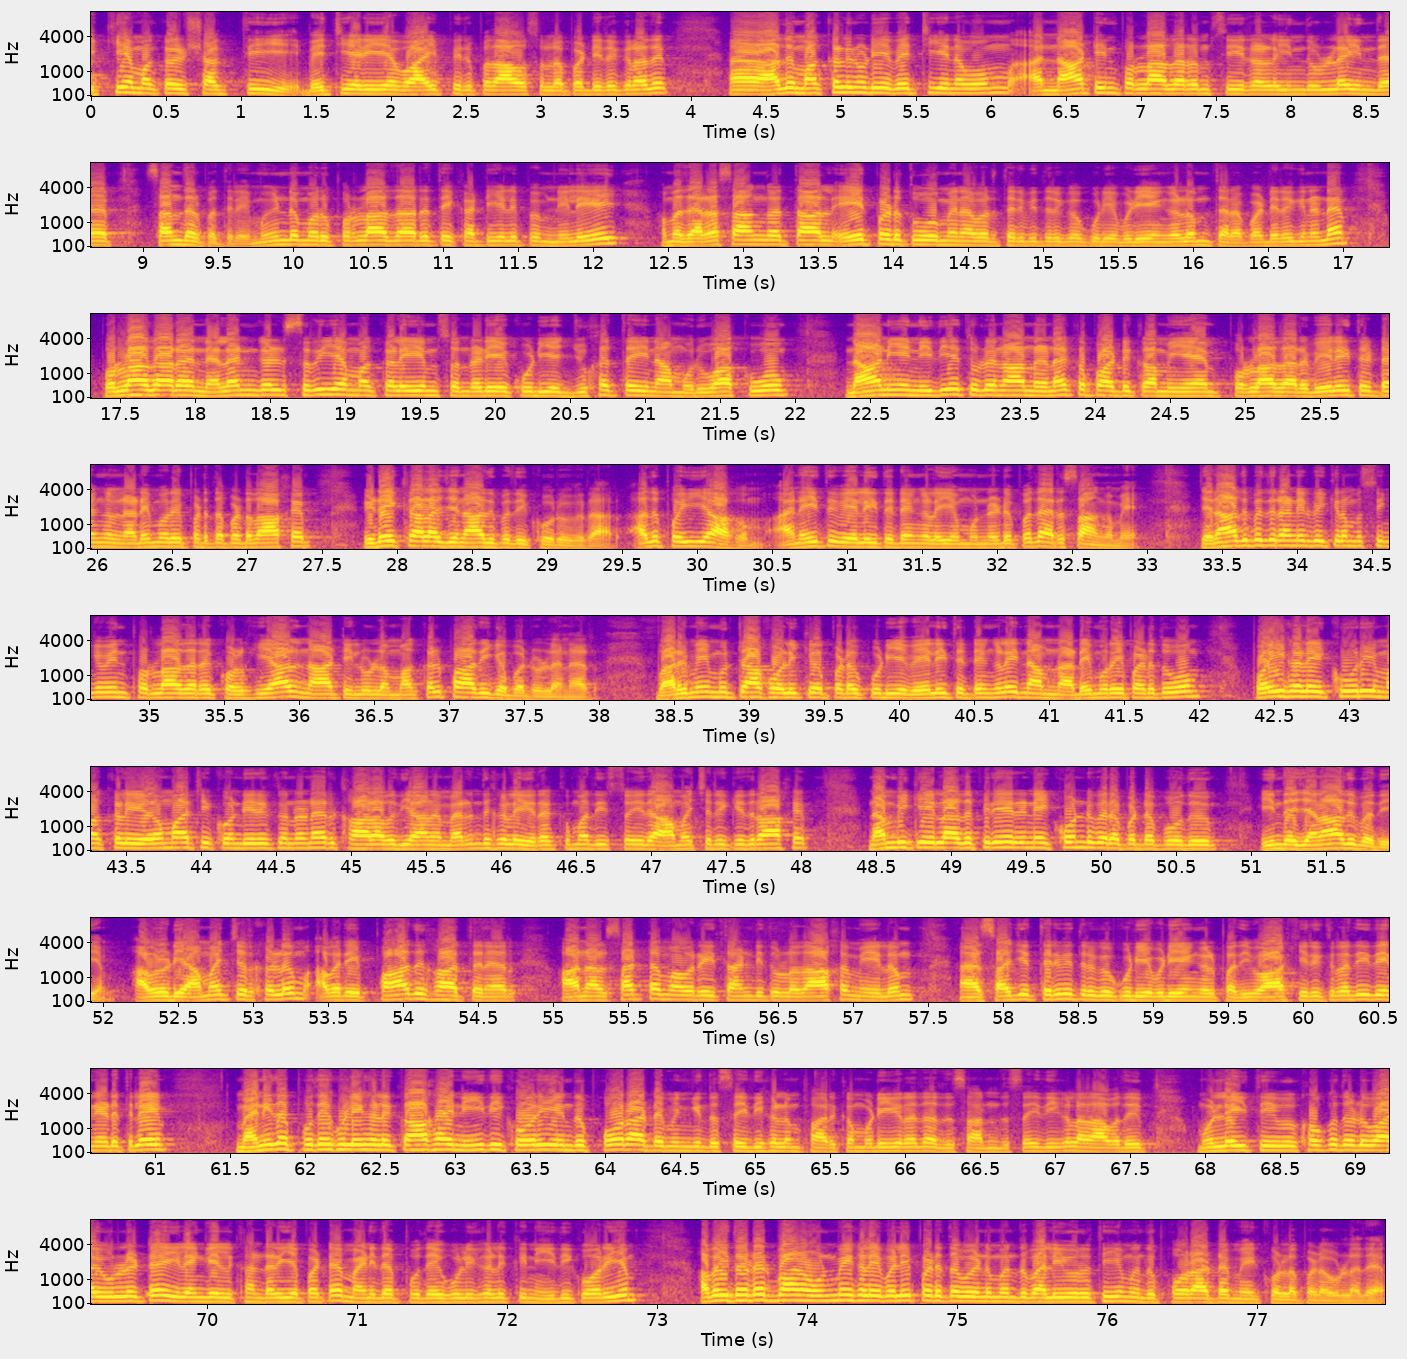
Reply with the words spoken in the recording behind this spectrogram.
ஐக்கிய மக்கள் சக்தி வெற்றியடைய வாய்ப்பு இருப்பதாக சொல்லப்பட்டிருக்கிறது. அது மக்களினுடைய வெற்றி எனவும் நாட்டின் பொருளாதாரம் சீரழிந்துள்ள இந்த சந்தர்ப்பத்திலே. மீண்டும் ஒரு பொருளாதாரத்தை கட்டியெழுப்பும் நிலையை நமது அரசாங்கத்தால் ஏற்படுத்துவோம் என அவர் தெரிவித்திருக்கக்கூடிய விடயங்களும் தரப்பட்டிருக்கின்றன. பொருளாதார நலன்கள் சிறிய மக்களையும் சென்றடையக்கூடிய ஜுகத்தை நாம் உருவாக்குவோம். நாணய நிதியத்துடனான இணக்கப்பாட்டுக்கு அமைய பொருளாதார வேலை திட்டங்கள் நடைமுறைப்படுத்தப்பட்டதாக இடைக்கால ஜனாதிபதி கூறுகிறார். அது பொய்யாகும். அனைத்து வேலை திட்டங்களையும் முன்னெடுப்பது அரசாங்கமே. ஜனாதிபதி ரணில் விக்ரமசிங்கவின் பொருளாதார கொள்கையால் நாட்டில் உள்ள மக்கள் பாதிக்கப்பட்டுள்ளனர். வறுமை முற்றாக ஒழிக்கப்படக்கூடிய வேலை திட்டங்களை நாம் நடைமுறைப்படுத்துவோம். பொய்களை கூறி மக்களை ஏமாற்றிக் கொண்டிருக்கின்றனர். காலாவதியான மருந்துகளை இறக்குமதி செய்த அமைச்சருக்கு எதிராக நம்பிக்கையில்லாத பிரேரணை கொண்டு வரப்பட்ட போது இந்த ஜனாதிபதியும் அவருடைய அமைச்சர்களும் அவரை பாதுகாத்தனர். ஆனால் சட்டம் அவரை தண்டித்துள்ளதாக மேலும் சஜித் தெரிவித்திருக்கக்கூடிய விடயங்கள் பதிவாகி இருக்கிறது. இதே நேரத்திலே மனித புதைகுழிகளுக்காக நீதி கோரி இன்று போராட்டம் என்கின்ற செய்திகளும் பார்க்க முடிகிறது. அது சார்ந்த செய்திகள் அதாவது முல்லைத்தீவு கொக்குதொடுவாய் உள்ளிட்ட இலங்கையில் கண்டறியப்பட்ட மனித புதைகுழிகளுக்கு நீதி கோரியும் அவை தொடர்பான உண்மைகளை வெளிப்படுத்த வேண்டும் என்று வலியுறுத்தியும் இன்று போராட்டம் மேற்கொள்ளப்பட உள்ளது.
